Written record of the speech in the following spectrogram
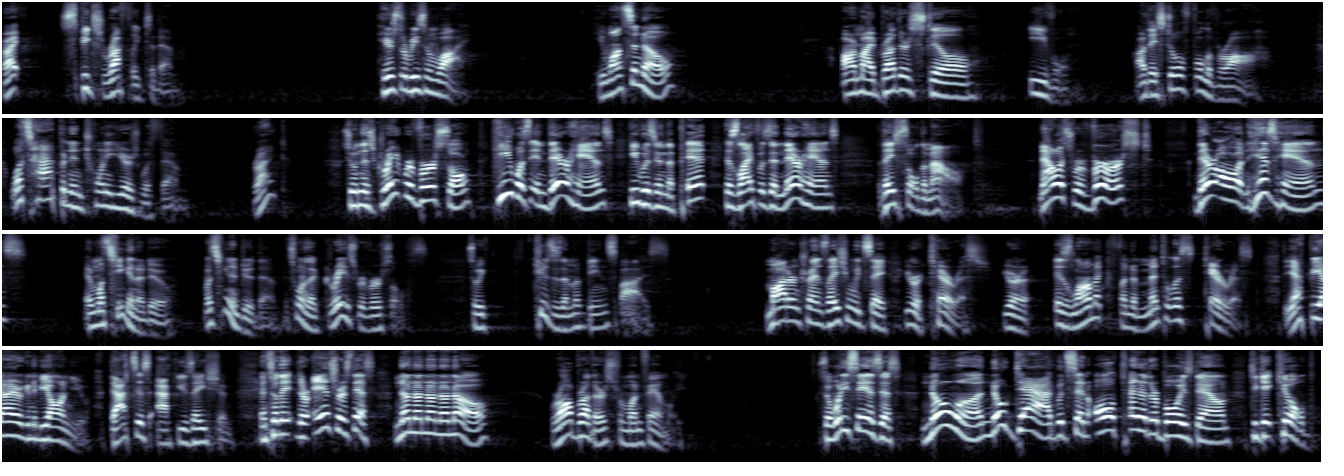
right? Speaks roughly to them. Here's the reason why. He wants to know Are my brothers still evil? Are they still full of ra? What's happened in 20 years with them, right? So, in this great reversal, he was in their hands, he was in the pit, his life was in their hands, they sold him out. Now it's reversed, they're all in his hands, and what's he gonna do? What's he gonna do to them? It's one of the greatest reversals. So he accuses them of being spies. Modern translation, we'd say, You're a terrorist. You're an Islamic fundamentalist terrorist. The FBI are going to be on you. That's his accusation. And so they, their answer is this No, no, no, no, no. We're all brothers from one family. So what he's saying is this no one, no dad would send all 10 of their boys down to get killed.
